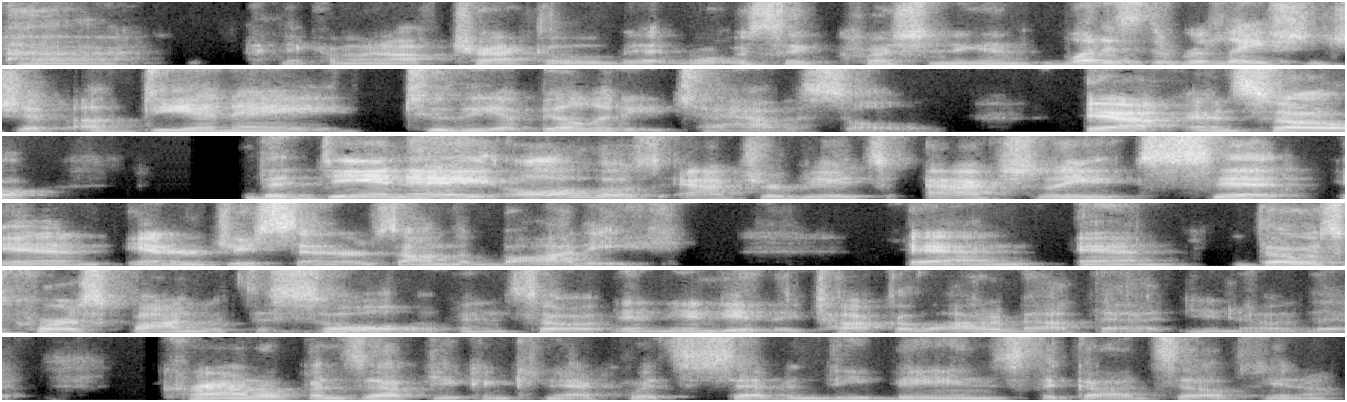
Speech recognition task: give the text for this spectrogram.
uh, I think I went off track a little bit. What was the question again? What is the relationship of DNA to the ability to have a soul? Yeah. And so the DNA, all those attributes actually sit in energy centers on the body. And and those correspond with the soul. And so in India, they talk a lot about that, you know, the crown opens up, you can connect with 70 beings, the God self, you know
